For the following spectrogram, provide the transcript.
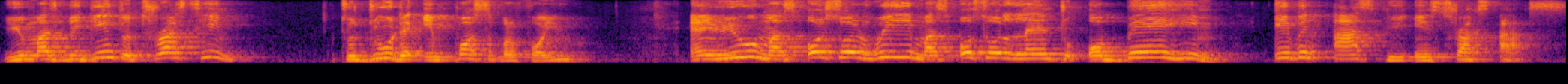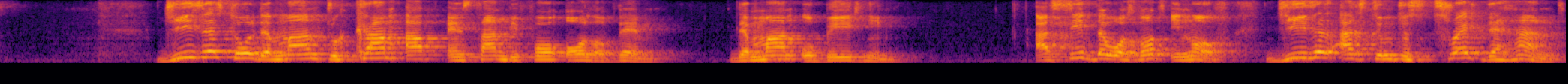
You must begin to trust Him to do the impossible for you. And you must also, we must also learn to obey Him even as He instructs us. Jesus told the man to come up and stand before all of them. The man obeyed him. As if that was not enough, Jesus asked him to stretch the hand.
